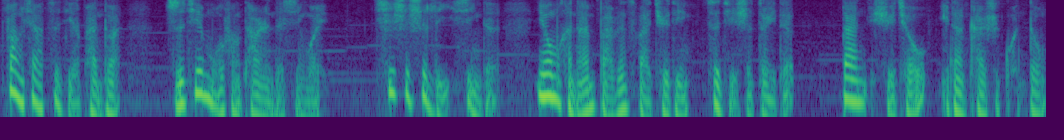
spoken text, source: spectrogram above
放下自己的判断，直接模仿他人的行为，其实是理性的，因为我们很难百分之百确定自己是对的。但雪球一旦开始滚动，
